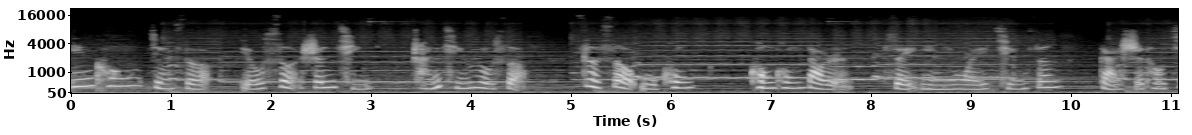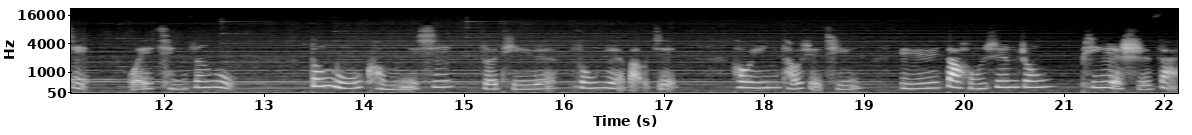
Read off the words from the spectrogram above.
因空见色，由色生情，传情入色，自色悟空，空空道人，遂以名为情僧，改《石头记》为《情僧录》。东鲁孔明西则题曰《风月宝鉴》。后因曹雪芹于《道红轩》中批阅十载。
